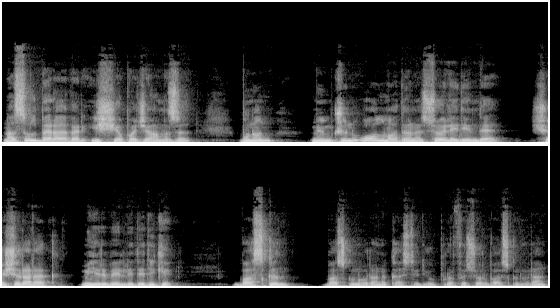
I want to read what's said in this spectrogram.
nasıl beraber iş yapacağımızı, bunun mümkün olmadığını söylediğimde şaşırarak Mihri dedi ki Baskın, Baskın Oran'ı kastediyor Profesör Baskın Oran.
